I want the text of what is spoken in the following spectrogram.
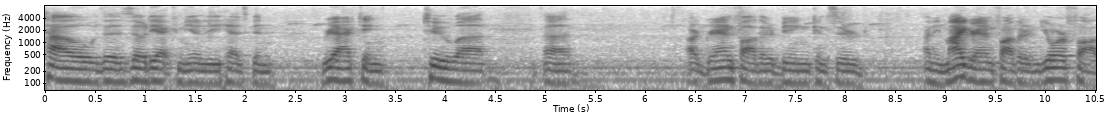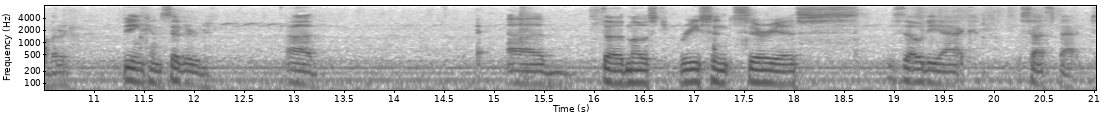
how the Zodiac community has been reacting to uh, uh, our grandfather being considered, I mean, my grandfather and your father being considered uh, uh, the most recent serious Zodiac suspect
